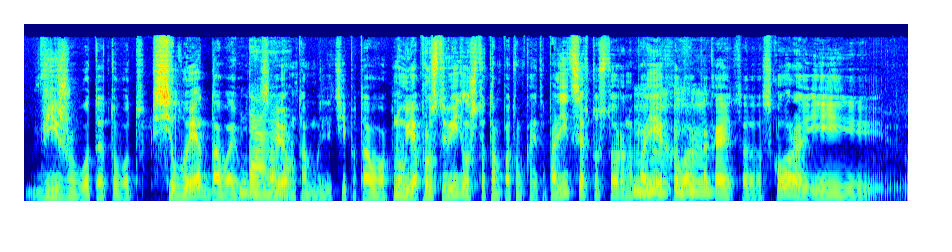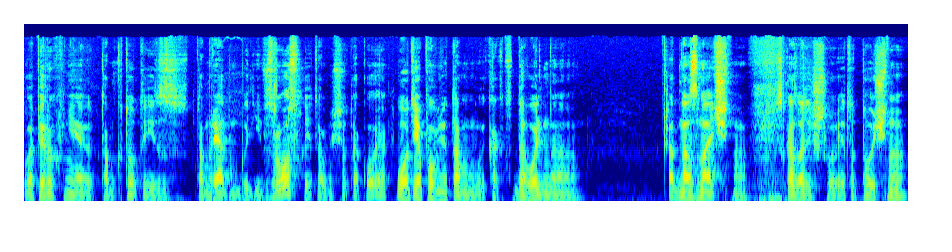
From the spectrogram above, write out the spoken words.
вижу вот эту вот силуэт, давай его да, назовем да. там, или типа того. Ну, я просто видел, что там потом какая-то полиция в ту сторону поехала, угу, какая-то скорая, и, во-первых, мне там кто-то из, там рядом были и взрослые, там и все такое. Вот, я помню, там как-то довольно однозначно сказали, что это точно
